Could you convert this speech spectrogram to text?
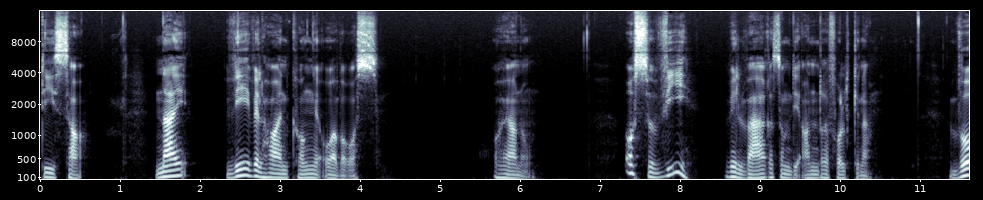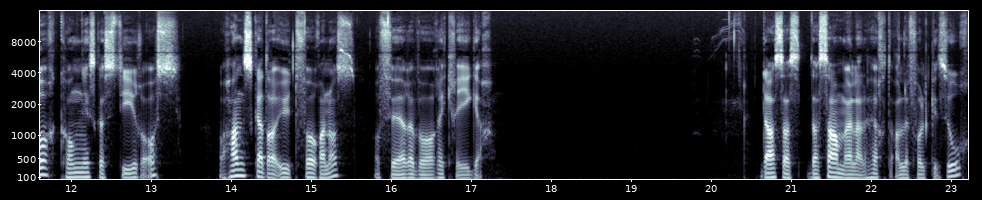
De sa Nei, vi vil ha en konge over oss. Og hør nå. Også vi vil være som de andre folkene. Vår konge skal styre oss, og han skal dra ut foran oss og føre våre kriger. Da, Samuel hadde hørt alle folkets ord,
